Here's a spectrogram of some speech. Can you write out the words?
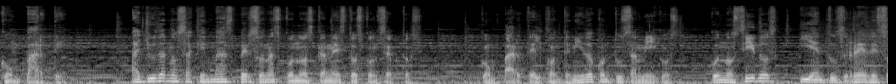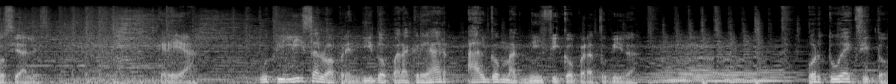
Comparte. Ayúdanos a que más personas conozcan estos conceptos. Comparte el contenido con tus amigos conocidos y en tus redes sociales. Crea. Utiliza lo aprendido para crear algo magnífico para tu vida. Por tu éxito.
